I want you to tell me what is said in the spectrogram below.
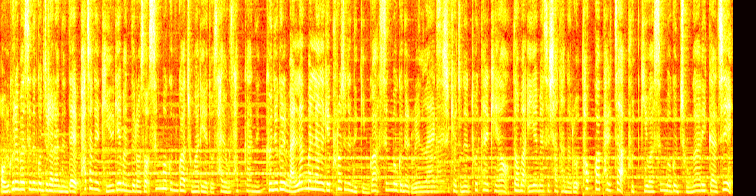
얼굴에만 쓰는 건 줄 알았는데 파장을 길게 만들어서 승모근과 종아리에도 사용 쌉가능. 근육을 말랑말랑하게 풀어주는 느낌과 승모근을 relax 시켜주는 total care. 더마 EMS 샷 하나로 턱과 팔자, 붓기와 승모근, 종아리까지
